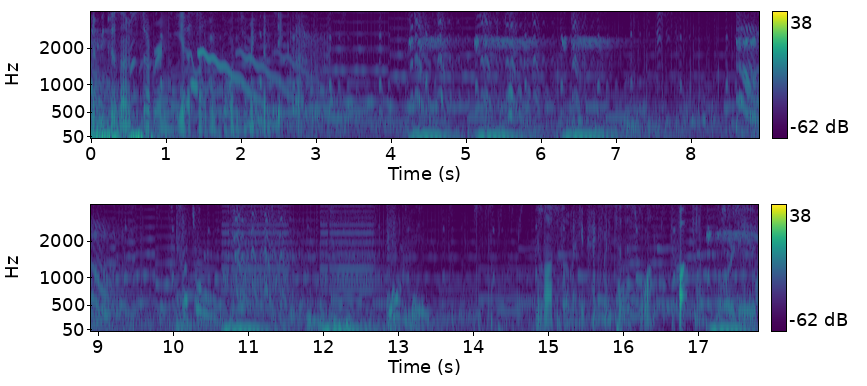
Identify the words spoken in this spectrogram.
And because I'm stubborn, yes, I'm going to make them take that. We lost so many Pikmin to this one fucking floor, dude.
